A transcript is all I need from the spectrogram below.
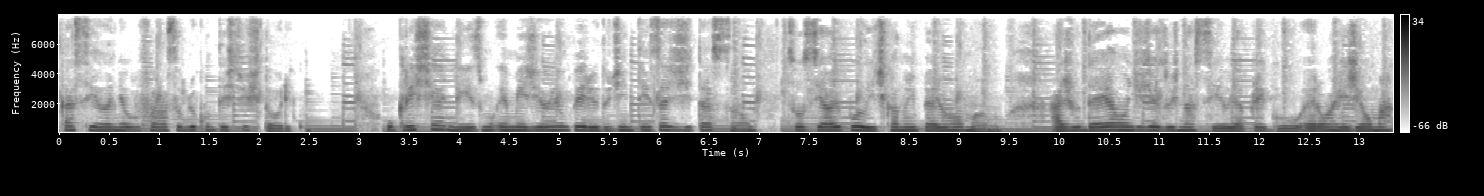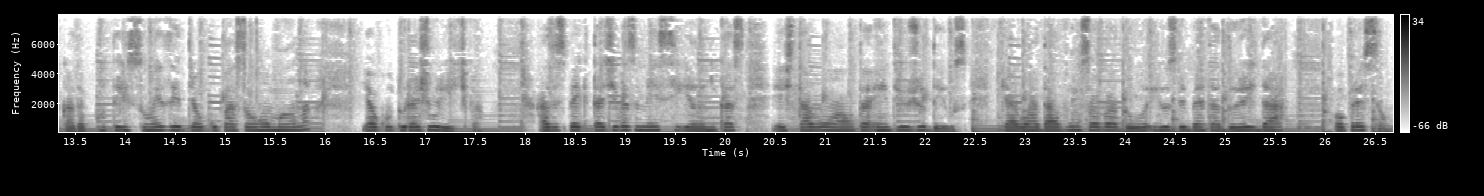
Cassiane e eu vou falar sobre o contexto histórico. O cristianismo emergiu em um período de intensa agitação social e política no Império Romano. A Judéia, onde Jesus nasceu e apregou, era uma região marcada por tensões entre a ocupação romana e a cultura jurídica. As expectativas messiânicas estavam altas entre os judeus, que aguardavam um Salvador e os libertadores da opressão.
